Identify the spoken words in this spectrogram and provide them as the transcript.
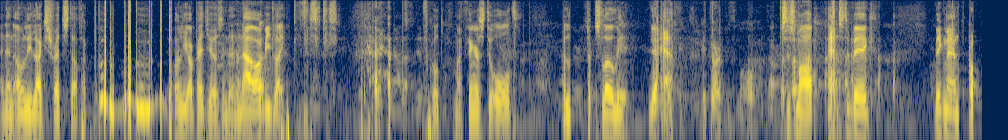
and then only like shred stuff, like only arpeggios, and then now I'll be like. now it's too difficult. My fingers are too old. I learn so slowly. Yeah. Guitar too small. Guitar Too small. Hands too big. big man problems.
